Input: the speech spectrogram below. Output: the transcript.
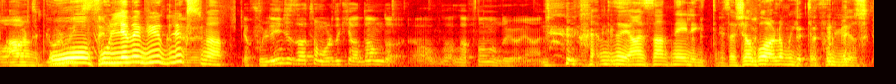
O Anladım. artık görmek Oo istemiyorum. fulleme büyük lüks mü? Ya fullleyince zaten oradaki adam da Allah Allah falan oluyor yani. bir de yani sen neyle gittin mesela? Jaguar'la mı gittin fulluyorsun?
